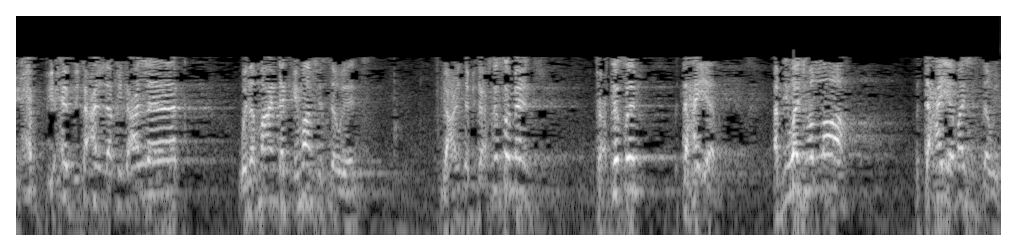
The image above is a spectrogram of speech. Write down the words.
يحب يحب يتعلق يتعلق. وإذا ما عندك امام شو سويت؟ يعني انت بتعتصم أنت. تعتصم تحير. أبي وجه الله. التحير ما تسوي؟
